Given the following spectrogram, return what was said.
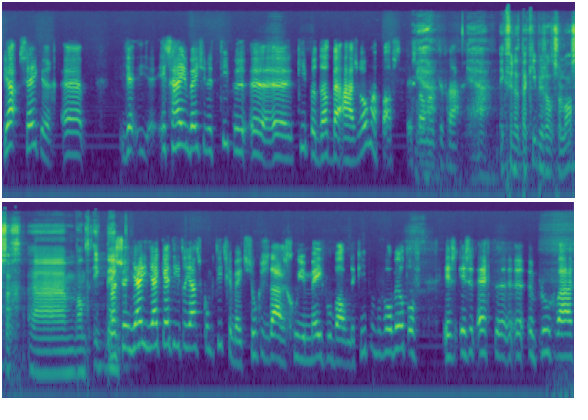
Ja, zeker. Je- is hij een beetje het type eh, eh, keeper dat bij AS Roma past? Is dan Ja. ook de vraag. Ja, ik vind het bij keepers altijd zo lastig. Ehm, want ik Maar denk... Sun, jij, jij kent de Italiaanse competitie een beetje. Zoeken ze daar een goede meevoetballende keeper bijvoorbeeld? Of is, is het echt eh, een ploeg waar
